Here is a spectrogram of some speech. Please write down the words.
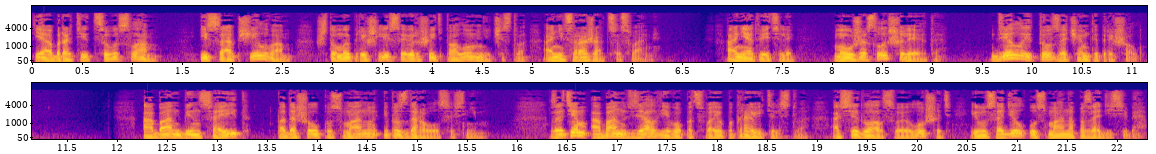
и обратиться в ислам, и сообщил вам, что мы пришли совершить паломничество, а не сражаться с вами». Они ответили, «Мы уже слышали это. Делай то, зачем ты пришел». Абан бин Саид подошел к Усману и поздоровался с ним. Затем Абан взял его под свое покровительство, оседлал свою лошадь и усадил Усмана позади себя.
